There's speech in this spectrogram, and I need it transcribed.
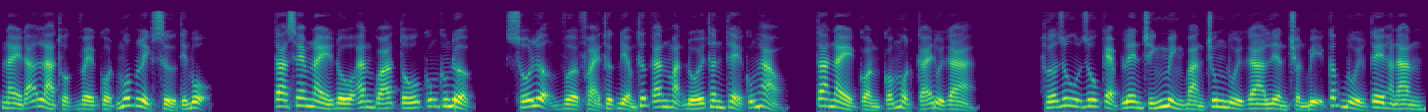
này đã là thuộc về cột mốc lịch sử tiến bộ. Ta xem này đồ ăn quá tố cũng không được, số lượng vừa phải thực điểm thức ăn mặn đối thân thể cũng hảo, ta này còn có một cái đùi gà. Hứa du du kẹp lên chính mình bàn chung đùi gà liền chuẩn bị cấp đùi tê hàn ăn,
